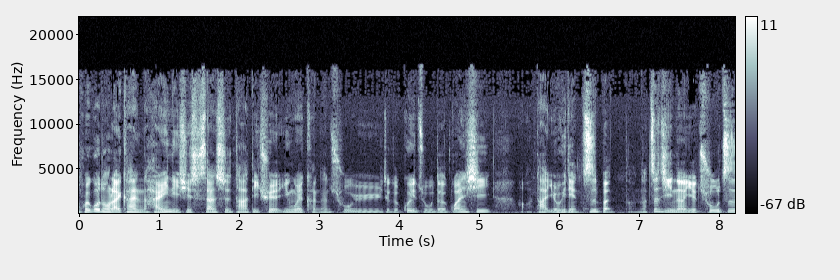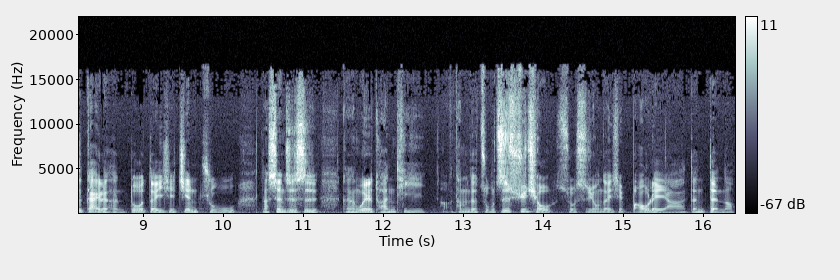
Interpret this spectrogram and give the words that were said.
回过头来看，海因里希十三世，他的确因为可能出于这个贵族的关系啊，他有一点资本啊，那自己呢也出资盖了很多的一些建筑，那甚至是可能为了团体啊他们的组织需求所使用的一些堡垒啊等等哦。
